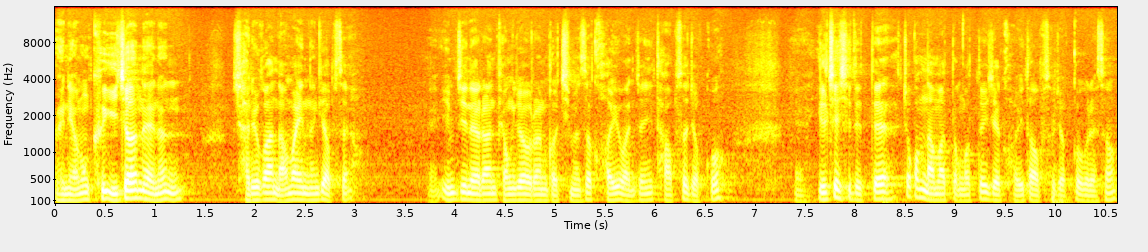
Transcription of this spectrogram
왜냐하면 그 이전에는 자료가 남아 있는 게 없어요. 임진왜란 병자호란 거치면서 거의 완전히 다 없어졌고 예, 일제 시대 때 조금 남았던 것도 이제 거의 다 없어졌고 그래서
